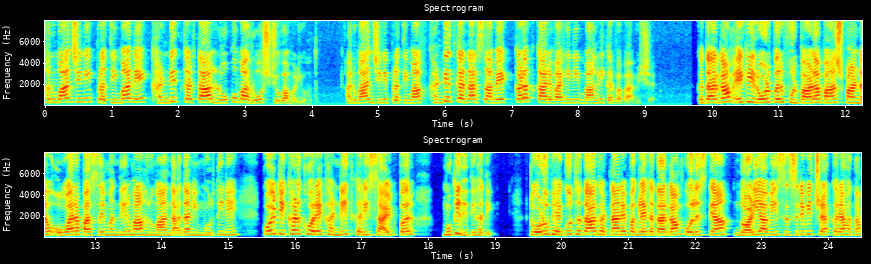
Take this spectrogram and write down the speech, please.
હનુમાનજીની પ્રતિમાને ખંડિત કરતા લોકોમાં રોષ જોવા મળ્યો હતો. હનુમાનજીની પ્રતિમા ખંડિત કરનાર સામે કડક કાર્યવાહીની માંગણી કરવામાં આવી છે. કતારગામ એકી રોડ પર ફૂલપાળા પાંચ પાંડવ ઓવારા પાસે મંદિરમાં હનુમાન દાદાની મૂર્તિને કોઈ ટીખળખોરે ખંડિત કરી સાઈડ પર મૂકી દીધી હતી. ટોળું ભેગું થતા ઘટનાને પગલે કતારગામ પોલીસ ત્યાં દોડી આવી, સીસીટીવી ચેક કર્યા હતા.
